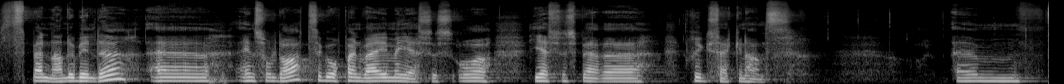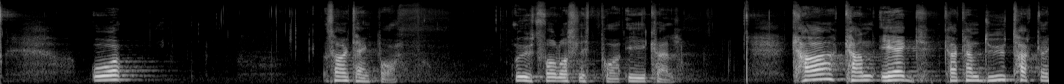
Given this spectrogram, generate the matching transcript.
spennende bilde. Eh, en soldat som går på en vei med Jesus, og Jesus bærer ryggsekken hans. Og så har jeg tenkt på å utfordre oss litt på i kveld. Hva kan jeg, hva kan du takke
